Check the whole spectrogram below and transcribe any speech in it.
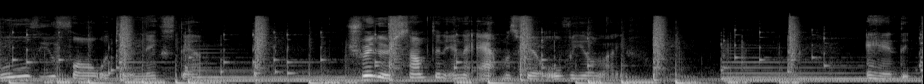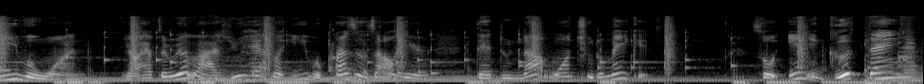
move you forward to the next step triggers something in the atmosphere over your life. And the evil one Y'all have to realize you have an evil presence out here that do not want you to make it. So any good thing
